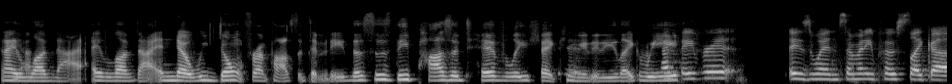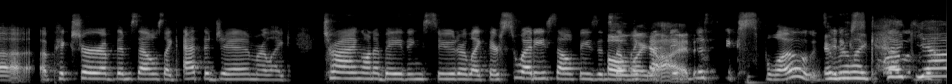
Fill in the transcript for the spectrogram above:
And i Yeah. love that. I love that. And no we don't front positivity. This is the positively fit community. Like we My favorite is when somebody posts like a, a picture of themselves like at the gym or like trying on a bathing suit or like their sweaty selfies and Oh stuff my like that. God. It just explodes. And It we're like, heck yeah.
